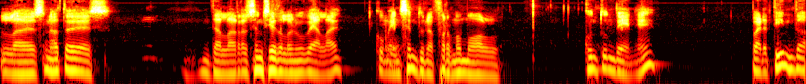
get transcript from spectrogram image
Les notes de la recensió de la novel·la comencen d'una forma molt contundent, eh? Partint de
